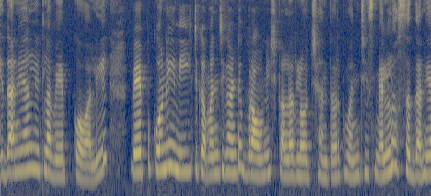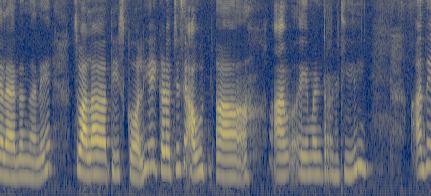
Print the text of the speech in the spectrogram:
ఈ ధనియాలని ఇట్లా వేపుకోవాలి. వేపుకొని నీట్గా మంచిగా అంటే బ్రౌనిష్ కలర్లో వచ్చేంత వరకు మంచి స్మెల్ వస్తుంది ధనియాలు వేగంగానే. సో అలా తీసుకోవాలి. ఇక్కడ వచ్చేసి అవుట్ ఏమంటారు వీటిని అది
